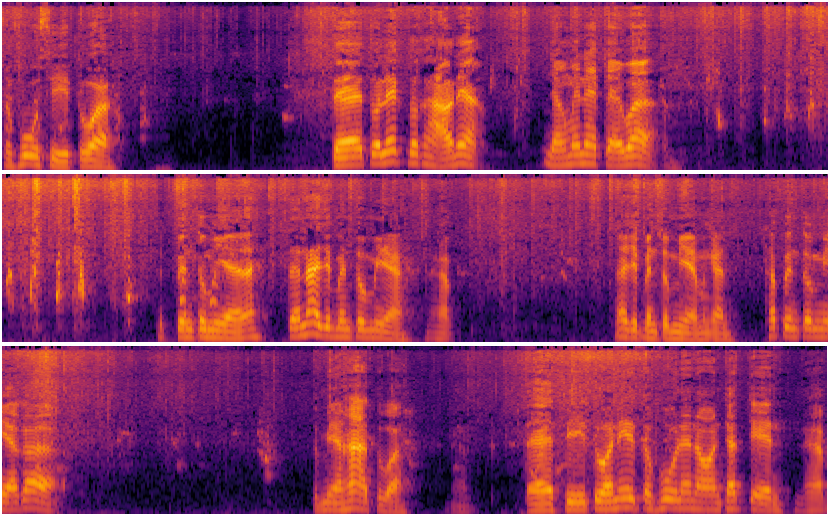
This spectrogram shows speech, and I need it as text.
ตัวผู้สี่ตัว แต่ตัวเล็กตัวขาวเนี่ย ยังไม่แน่ใจว่า จะเป็นตัวเมียนะแต่น่าจะเป็นตัวเมียนะครับ น่าจะเป็นตัวเมียเหมือนกัน ถ้าเป็นตัวเมียก็ ตัวเมียห้าตัวนะครับ แต่สี่ตัวนี้ตัวผู้แน่นอนชัดเจนนะครับ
